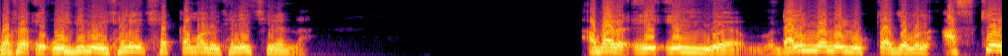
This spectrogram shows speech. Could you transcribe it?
ঘট, এ- ওই দিন ওইখানে শেখ কামাল ওইখানেই ছিলেন না। আবার এই এই ডালিম নামের লোকটা যেমন আজকের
